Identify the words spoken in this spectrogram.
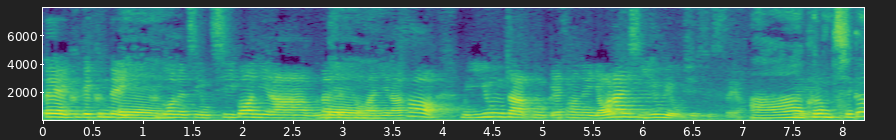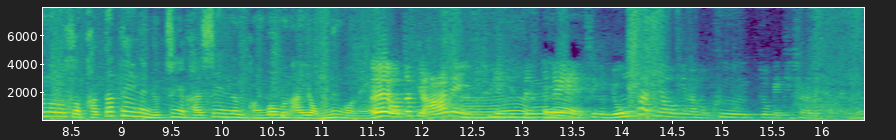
네, 그게 근데 네. 그거는 지금 직원이랑 문화센터만이라서 뭐 이용자분께서는 11시 이후에 오실 수 있어요. 아, 네. 그럼 지금으로서 바깥에 있는 6층에 갈 수 있는 방법은 아예 없는 거네요? 네, 어차피 안에 입 주이기 아, 때문에 네. 지금 용산역이나 뭐 그쪽에 계셔야 될 것 같은데.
